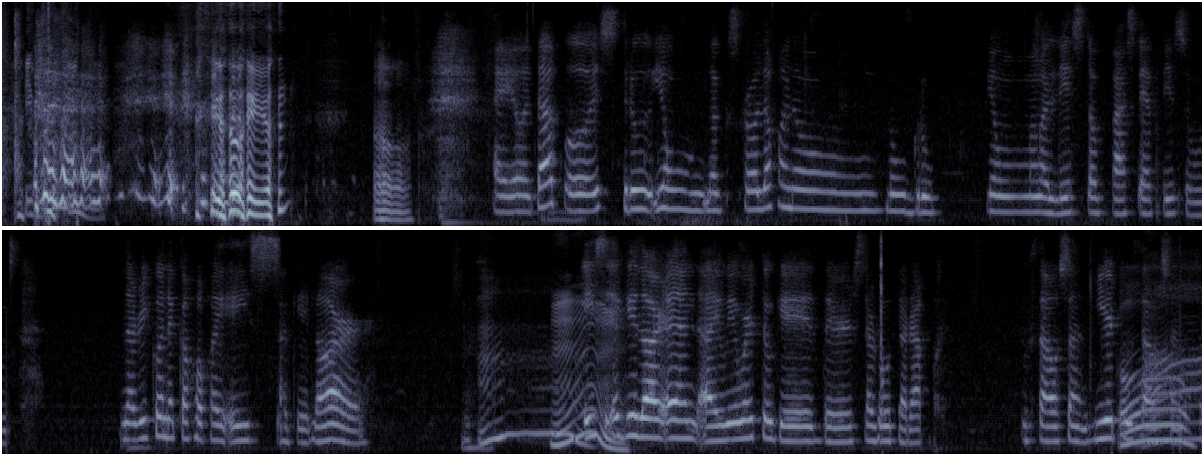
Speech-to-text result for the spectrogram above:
Iba- Yung ba yun? Oo. Ayun. Tapos, through yung nag-scroll ako nung, nung group, yung mga list of past episodes, na-reconnect ako kay Ace Aguilar. Mm. Mm. Ace Aguilar and I, we were together sa Rotarac 2000, year 2000. So,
